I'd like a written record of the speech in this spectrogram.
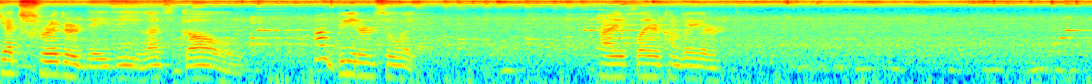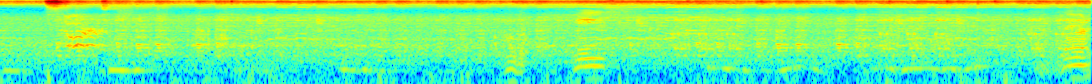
Get triggered, Daisy. Let's go. I beat her to it. High player conveyor. Start. Okay. There.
